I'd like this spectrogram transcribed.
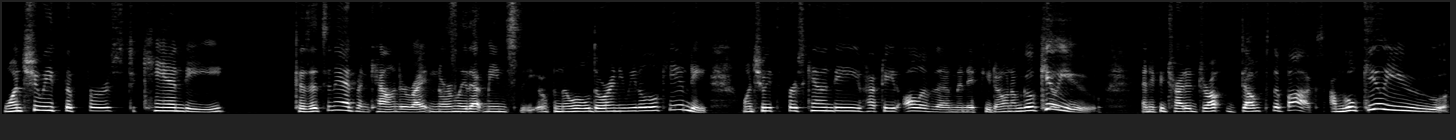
Once you eat the first candy, because it's an advent calendar, right? And normally that means that you open the little door and you eat a little candy. Once you eat the first candy, you have to eat all of them. And if you don't, I'm going to kill you. And if you try to dr- dump the box, I'm going to kill you.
